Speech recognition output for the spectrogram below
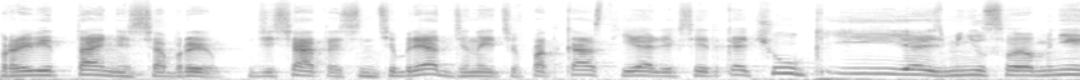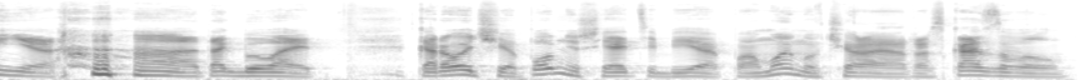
Привет, сябры! 10 сентября, Динейтив подкаст, я Алексей Ткачук, и я изменил свое мнение. так бывает. Короче, помнишь, я тебе, по-моему, вчера рассказывал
